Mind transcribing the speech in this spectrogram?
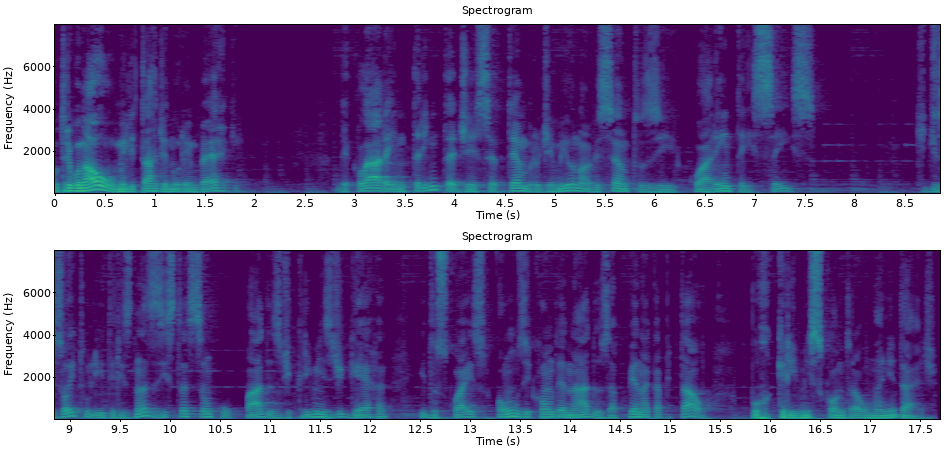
O Tribunal Militar de Nuremberg declara em 30 de setembro de 1946 que 18 líderes nazistas são culpados de crimes de guerra e dos quais 11 condenados à pena capital por crimes contra a humanidade.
